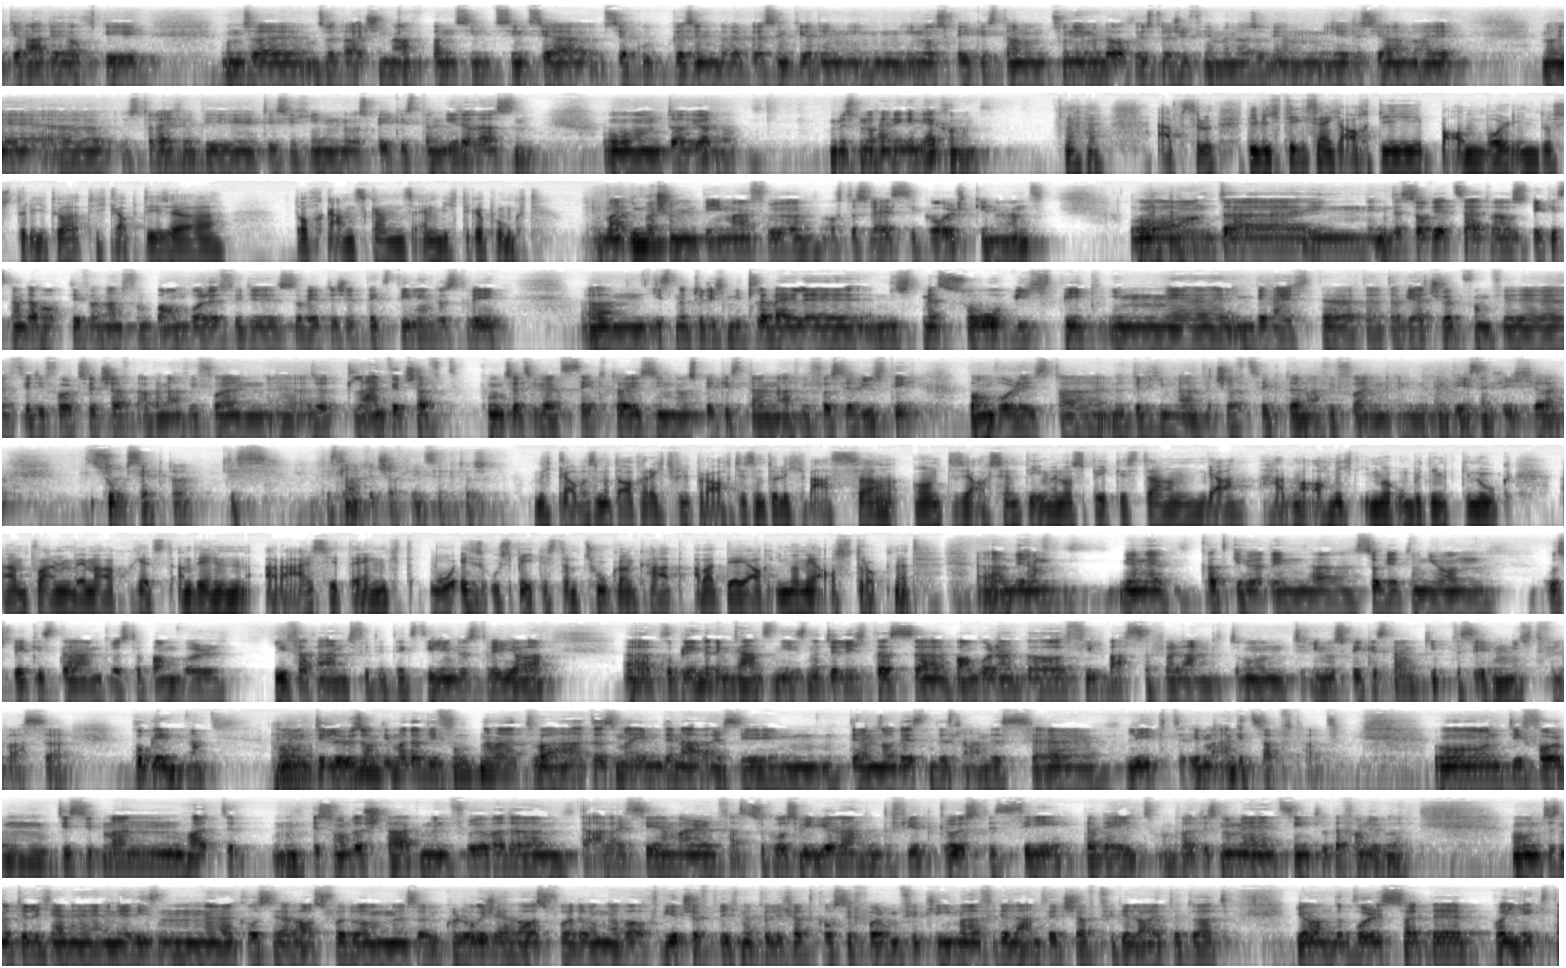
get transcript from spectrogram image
gerade auch die Unsere, unsere deutschen Nachbarn sind, sind sehr, sehr gut repräsentiert in, in, in Usbekistan und zunehmend auch österreichische Firmen. Also wir haben jedes Jahr neue neue äh, Österreicher, die, die sich in Usbekistan niederlassen. Und äh, ja, da müssen noch einige mehr kommen. Absolut. Wie wichtig ist eigentlich auch die Baumwollindustrie dort? Ich glaube, die ist ja doch ganz, ganz ein wichtiger Punkt. War immer schon ein Thema, früher auch das weiße Gold genannt. Und äh, in, in der Sowjetzeit war Usbekistan der Hauptlieferant von Baumwolle für die sowjetische Textilindustrie. Ähm, ist natürlich mittlerweile nicht mehr so wichtig im, äh, im Bereich der, der, der Wertschöpfung für, für die Volkswirtschaft, aber nach wie vor ein, äh, also Landwirtschaft grundsätzlich als Sektor ist in Usbekistan nach wie vor sehr wichtig. Baumwolle ist da natürlich im Landwirtschaftssektor nach wie vor ein, ein, ein wesentlicher Subsektor des, des landwirtschaftlichen Sektors. Und ich glaube, was man da auch recht viel braucht, ist natürlich Wasser. Und das ist ja auch so ein Thema in Usbekistan. Ja, hat man auch nicht immer unbedingt genug. Ähm, vor allem, wenn man auch jetzt an den Aralsee denkt, wo es Usbekistan Zugang hat, aber der ja auch immer mehr austrocknet. Äh, wir, haben, wir haben ja gerade gehört, in der Sowjetunion, Usbekistan, größter Baumwolllieferant für die Textilindustrie, ja. Äh, Problem bei dem Ganzen ist natürlich, dass äh, Baumwollanbau viel Wasser verlangt und in Usbekistan gibt es eben nicht viel Wasser. Problem. Ne? Und die Lösung, die man da gefunden hat, war, dass man eben den Aralsee, der im Nordwesten des Landes äh, liegt, eben angezapft hat. Und die Folgen, die sieht man heute besonders stark. Meine, früher war der, der Aralsee einmal fast so groß wie Irland und der viertgrößte See der Welt und heute ist nur mehr ein Zehntel davon über. Und das ist natürlich eine, eine riesengroße Herausforderung, also ökologische Herausforderung, aber auch wirtschaftlich natürlich hat große Folgen für Klima, für die Landwirtschaft, für die Leute dort. Ja, und obwohl es heute Projekte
